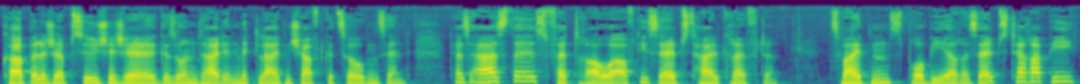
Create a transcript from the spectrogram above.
körperliche, psychische Gesundheit in Mitleidenschaft gezogen sind. Das erste ist, vertraue auf die Selbstheilkräfte. Zweitens, probiere Selbsttherapie.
